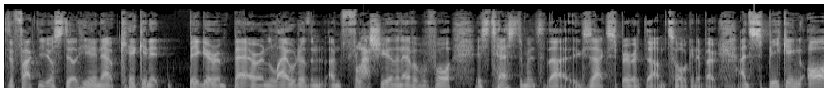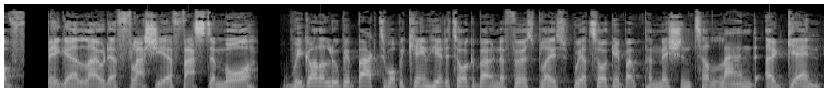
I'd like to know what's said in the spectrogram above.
the fact that you're still here now, kicking it bigger and better and louder than, and flashier than ever before, is testament to that exact spirit that I'm talking about. And speaking of bigger, louder, flashier, faster, more, we gotta loop it back to what we came here to talk about in the first place. We are talking about Permission to Land Again,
